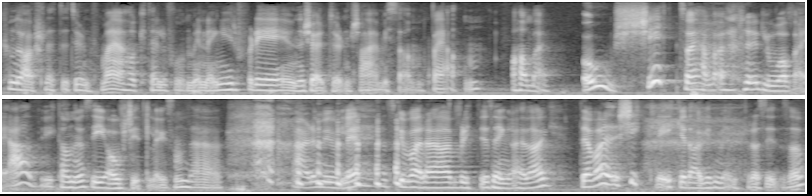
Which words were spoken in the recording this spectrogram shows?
kan du avslutte turen for meg? Jeg har ikke telefonen min lenger, fordi under kjøreturen så har jeg mista den på E18. Og han bare Oh shit! Så jeg bare lo og bare Ja, vi kan jo si oh shit, liksom. Det, er det mulig? Jeg skulle bare blitt i senga i dag. Det var skikkelig ikke dagen min, for å si det sånn.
